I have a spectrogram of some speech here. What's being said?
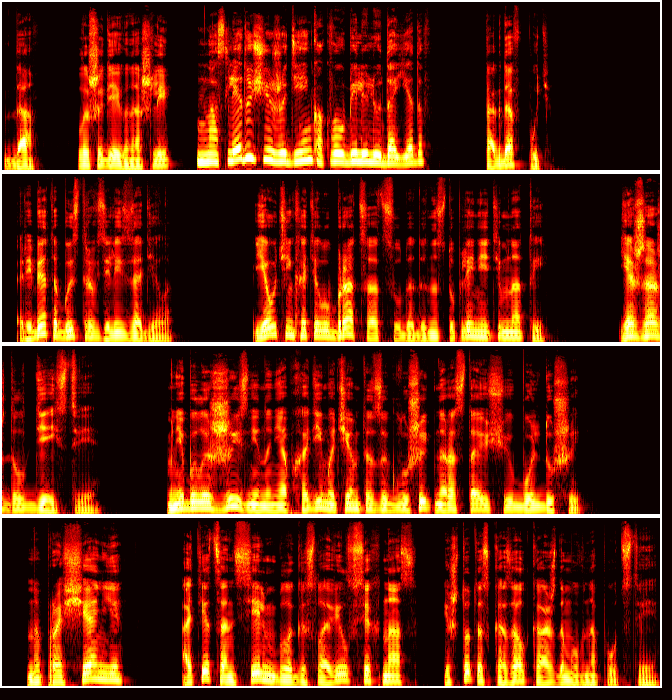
Да. Лошадей вы нашли? На следующий же день, как вы убили людоедов. Тогда в путь. Ребята быстро взялись за дело. Я очень хотел убраться отсюда до наступления темноты. Я жаждал действия. Мне было жизненно необходимо чем-то заглушить нарастающую боль души. На прощание отец Ансельм благословил всех нас и что-то сказал каждому в напутствие.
